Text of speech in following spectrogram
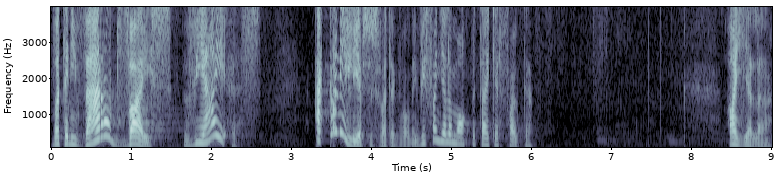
wat in die wêreld wys wie hy is. Ek kan nie leef soos wat ek wil nie. Wie van julle maak baie keer foute? Ag julle,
